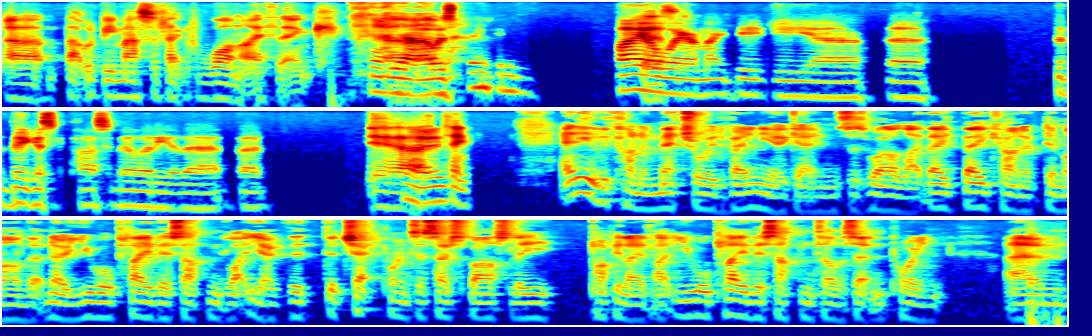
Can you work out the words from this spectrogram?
Uh, that would be Mass Effect One, I think. yeah, I was thinking Bioware might be the uh, the the biggest possibility of that, but yeah, I think any of the kind of Metroidvania games as well. Like they, they kind of demand that no, you will play this up and like you know the, the checkpoints are so sparsely populated. Like you will play this up until a certain point. Um,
